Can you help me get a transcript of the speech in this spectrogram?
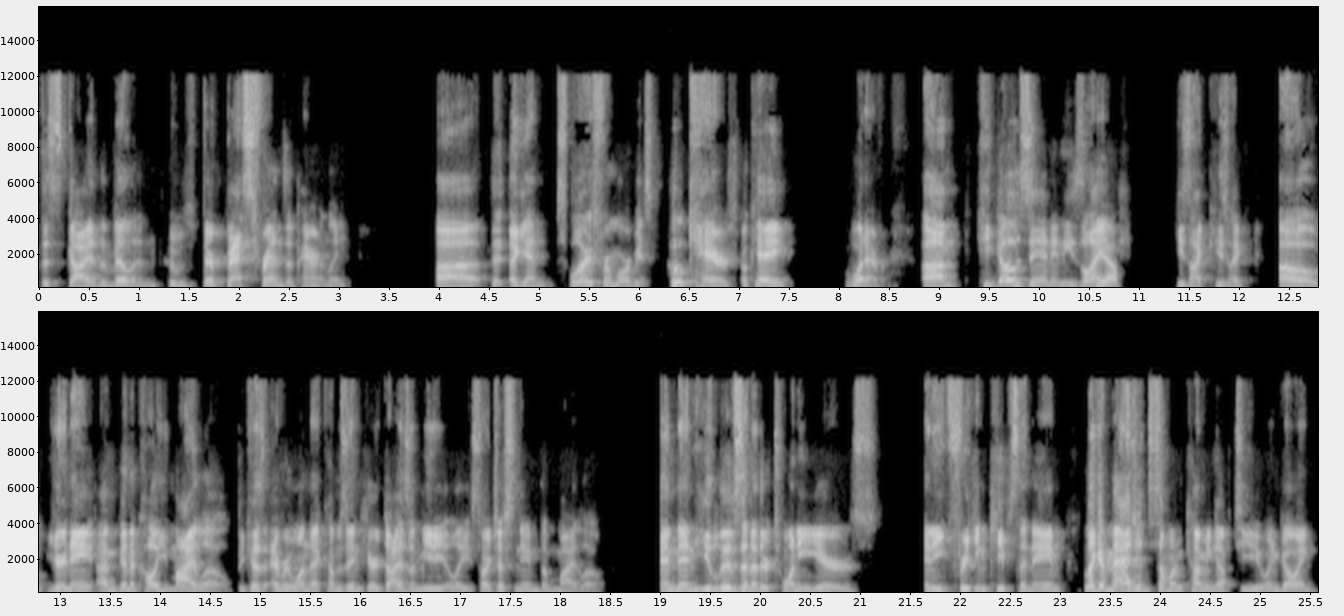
this guy the villain, who's their best friends apparently. Uh, th- again, spoilers for Morbius. Who cares? Okay, whatever. Um, he goes in and he's like, Yeah. he's like, he's like, oh, your name. I'm gonna call you Milo because everyone that comes in here dies immediately. So I just named them Milo. And then he lives another 20 years and he freaking keeps the name. Like, imagine someone coming up to you and going,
